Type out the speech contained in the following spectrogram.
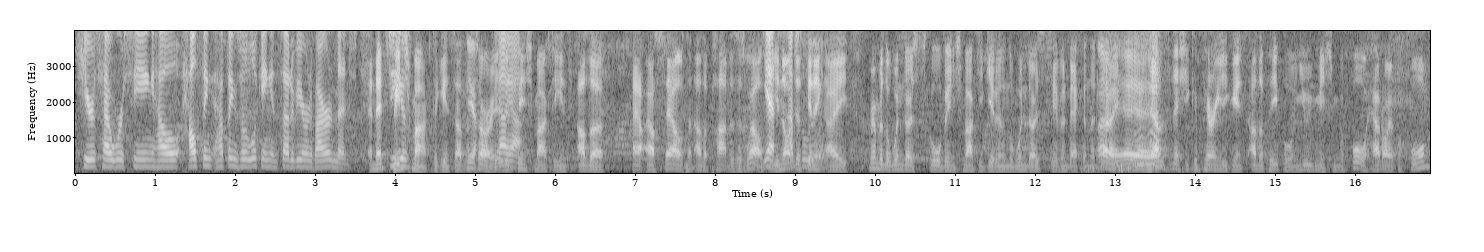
here's how we're seeing how how, thing, how things are looking inside of your environment. And that's Do you- benchmarked against other. Yeah. Sorry, Yeah, it yeah. is benchmarked against other ourselves and other partners as well. So Yes, you're not just getting a remember the Windows score benchmark you get in the Windows 7 back in the day. Oh, day. yeah, yeah, now yeah. this is actually comparing you against other people. And you mentioned before, how do I perform?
